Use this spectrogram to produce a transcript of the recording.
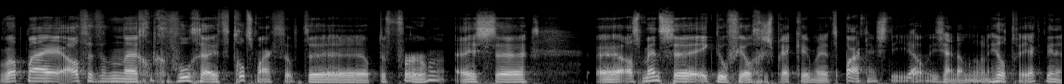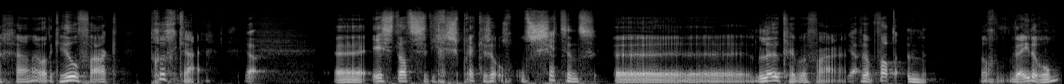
wat mij altijd een eh, goed gevoel geeft, trots maakt op de, op de firm, is uh, uh, als mensen. Ik doe veel gesprekken met partners, die, dan, die zijn dan door een heel traject binnengegaan. En wat ik heel vaak terugkrijg, ja. is dat ze die gesprekken zo ontzettend leuk hebben ervaren. Ja. Wat een, nog wederom,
